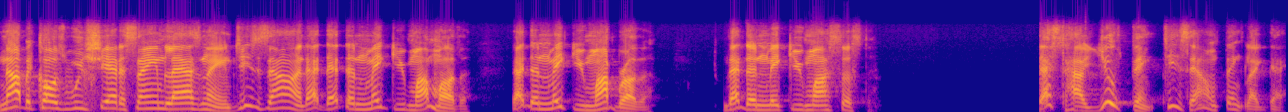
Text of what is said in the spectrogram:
Not because we share the same last name. Jesus said, ah, that, that doesn't make you my mother. That doesn't make you my brother. That doesn't make you my sister. That's how you think. Jesus said, I don't think like that.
